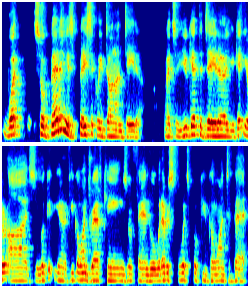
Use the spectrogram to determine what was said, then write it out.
what so betting is basically done on data, right? So you get the data, you get your odds, you look at, you know, if you go on DraftKings or FanDuel, whatever sports book you go on to bet,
